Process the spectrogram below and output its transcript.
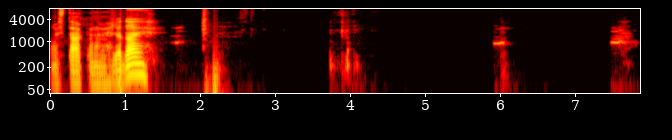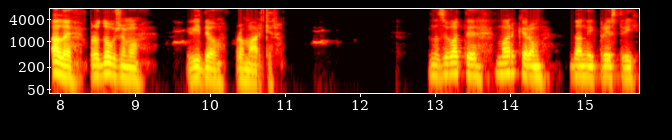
Ось так вона виглядає. Але продовжимо відео про маркер. Називати маркером даний пристрій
